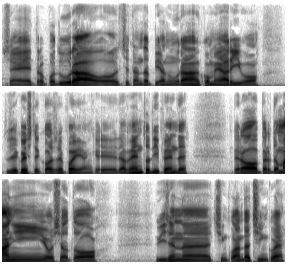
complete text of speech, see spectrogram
se è troppo dura o c'è tanta pianura, come arrivo, tutte queste cose, poi anche da vento dipende. Però per domani io ho scelto Vision 55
